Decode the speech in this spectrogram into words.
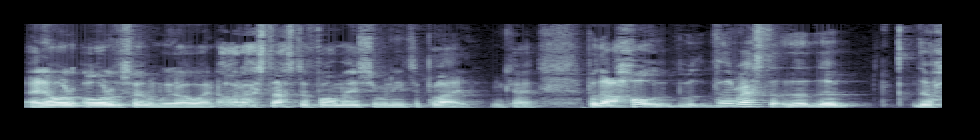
and all, all of a sudden we all went, "Oh, that's that's the formation we need to play." Okay, but that whole for the rest of the the the,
